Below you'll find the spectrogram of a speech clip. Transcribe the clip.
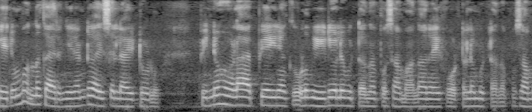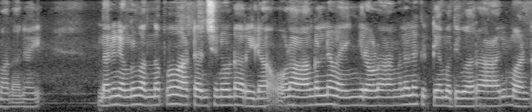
വരുമ്പോൾ ഒന്ന് കരഞ്ഞു രണ്ട് വയസ്സല്ലേ ആയിട്ടുള്ളൂ. പിന്നെ ഓളെ ഹാപ്പിയായി ഞങ്ങൾക്ക് ഓൾ വീഡിയോ എല്ലാം വിട്ടു തന്നപ്പോൾ സമാധാനമായി ഫോട്ടോ എല്ലാം വിട്ടു തന്നപ്പോൾ സമാധാനമായി എന്നാലും ഞങ്ങൾ വന്നപ്പോൾ ആ ടെൻഷൻ അറിയില്ല. ഓളെ ആങ്കളിനെ ഭയങ്കര ഓളെ ആങ്കളിനെ കിട്ടിയാൽ മതി. വേറെ ആരും വേണ്ട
